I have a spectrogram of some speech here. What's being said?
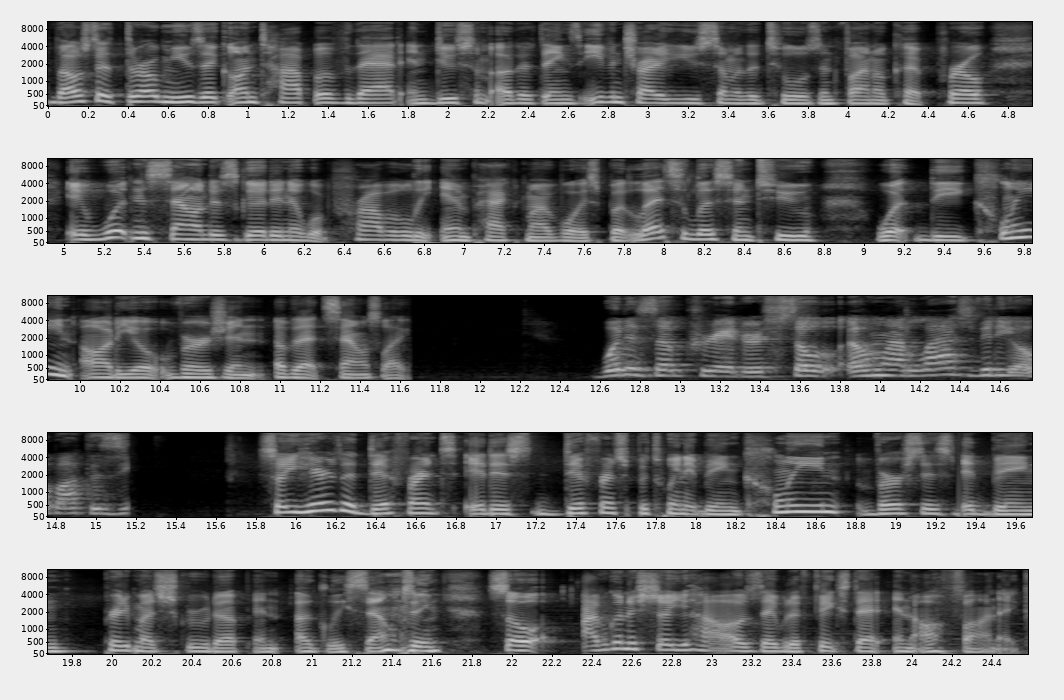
If I was to throw music on top of that and do some other things, even try to use some of the tools in Final Cut Pro, it wouldn't sound as good and it would probably impact my voice. But let's listen to what the clean audio version of that sounds like. What is up creators? So on my last video about the Z so you hear the difference. It is difference between it being clean versus it being pretty much screwed up and ugly sounding. So I'm going to show you how I was able to fix that in Auphonic.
